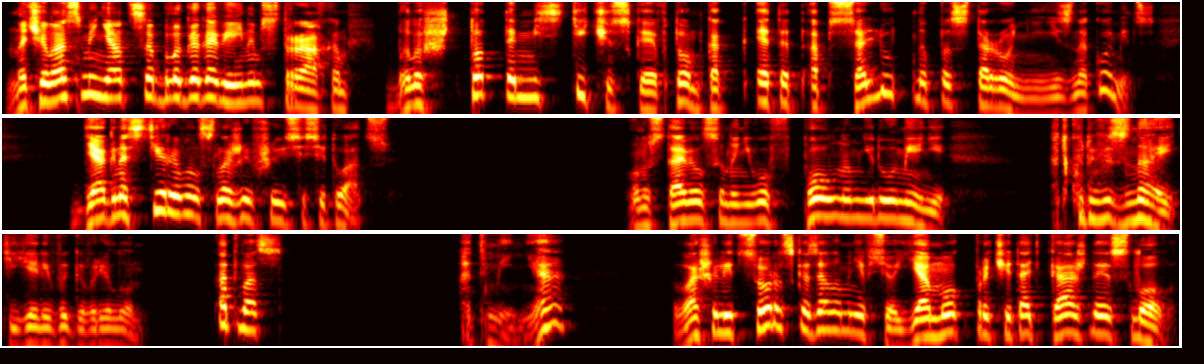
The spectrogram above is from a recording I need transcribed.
начала сменяться благоговейным страхом. Было что-то мистическое в том, как этот абсолютно посторонний незнакомец диагностировал сложившуюся ситуацию. Он уставился на него в полном недоумении. «Откуда вы знаете?» — еле выговорил он. «От вас». «От меня?» «Ваше лицо рассказало мне все. Я мог прочитать каждое слово.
